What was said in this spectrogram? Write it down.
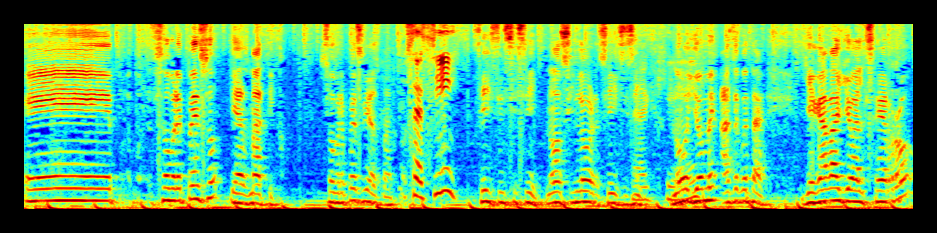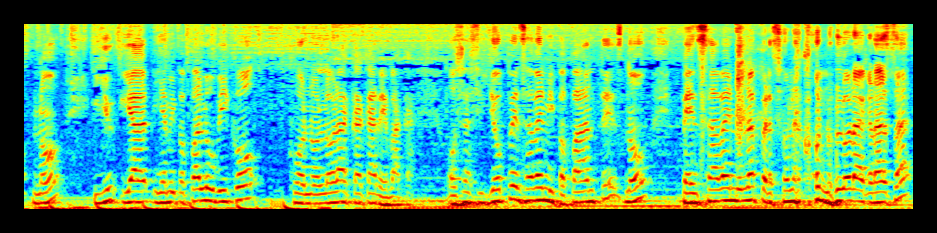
Eh, sobrepeso y asmático. Sobrepeso y asmático. O sea, sí. Sí, sí, sí, sí. No, sí, lo, sí, sí, sí. No, yo me, haz de cuenta, llegaba yo al cerro, ¿no? Y, yo- y, a, y a mi papá lo ubico con olor a caca de vaca. O sea, si yo pensaba en mi papá antes, ¿no? Pensaba en una persona con olor a grasa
